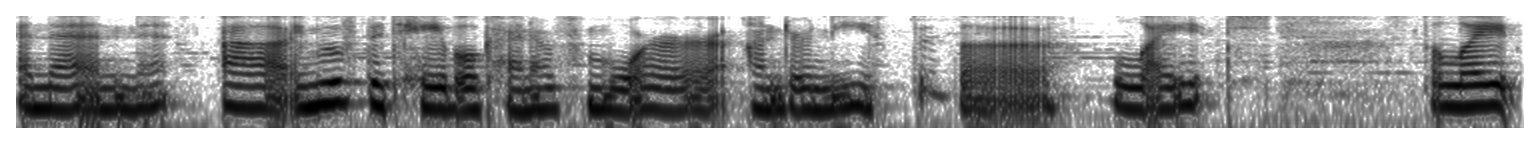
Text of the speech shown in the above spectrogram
And then uh, I moved the table kind of more underneath the light. The light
